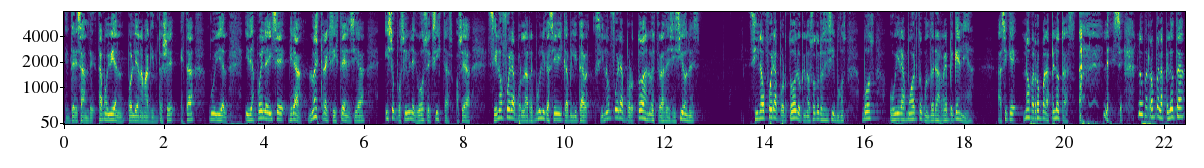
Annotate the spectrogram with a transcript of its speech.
Interesante, está muy bien, Poliana McIntosh, ¿eh? está muy bien. Y después le dice, mira, nuestra existencia hizo posible que vos existas. O sea, si no fuera por la República Cívica Militar, si no fuera por todas nuestras decisiones, si no fuera por todo lo que nosotros hicimos, vos hubieras muerto cuando eras re pequeña. Así que no me rompa las pelotas. Le dice, no me rompa las pelotas,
